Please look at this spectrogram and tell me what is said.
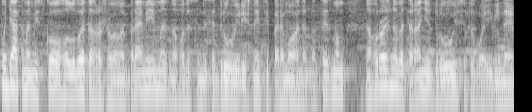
Подяками міського голови та грошовими преміями з нагоди 72-ї річниці перемоги над нацизмом нагороджено ветеранів Другої світової війни.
